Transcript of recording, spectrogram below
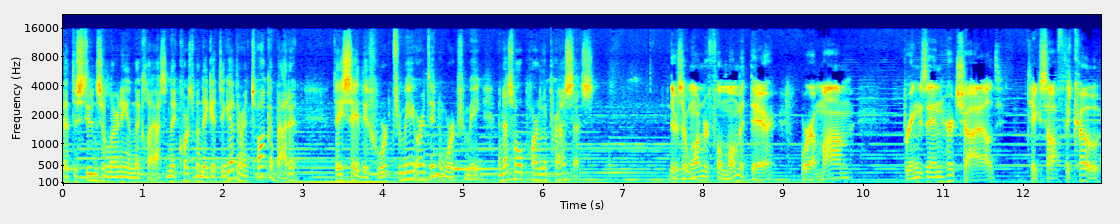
that the students are learning in the class. And of course, when they get together and talk about it, they say this worked for me or it didn't work for me. And that's all part of the process. There's a wonderful moment there where a mom brings in her child, takes off the coat,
